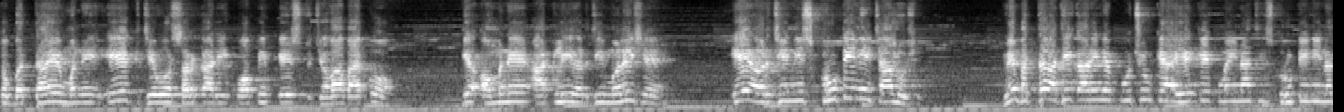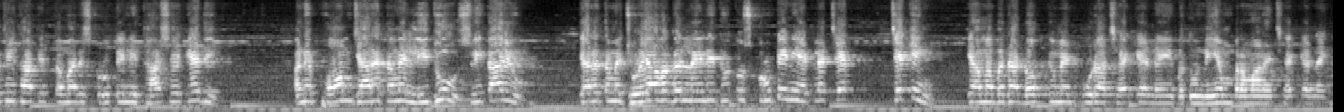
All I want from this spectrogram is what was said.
તો બધાએ મને એક જેવો સરકારી કોપી પેસ્ટ જવાબ આપ્યો કે અમને આટલી અરજી મળી છે. એ અરજીની સ્ક્રુટિની ચાલુ છે. મેં બધા અધિકારીને પૂછ્યું કે આ એક એક મહિનાથી સ્ક્રુટિની નથી થતી, તમારી સ્ક્રુટિની થશે કેદી? અને ફોર્મ જ્યારે તમે લીધું, સ્વીકાર્યું, ત્યારે તમે જોયા વગર લઈ લીધું તો સ્ક્રુટિની, એટલે ચેક, ચેકિંગ કે આમાં બધા ડોક્યુમેન્ટ પૂરા છે કે નહીં, બધું નિયમ પ્રમાણે છે કે નહીં?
